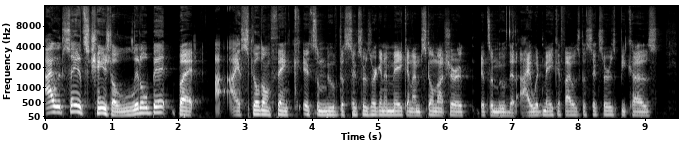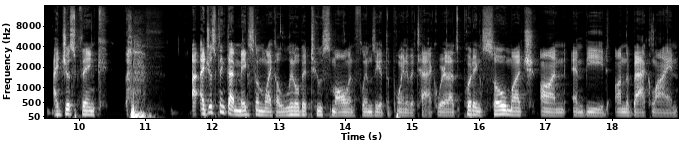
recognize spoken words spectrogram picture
I would say it's changed a little bit, but I still don't think it's a move the Sixers are going to make, and I'm still not sure it's a move that I would make if I was the Sixers because I just think. I just think that makes them like a little bit too small and flimsy at the point of attack, where that's putting so much on Embiid on the back line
